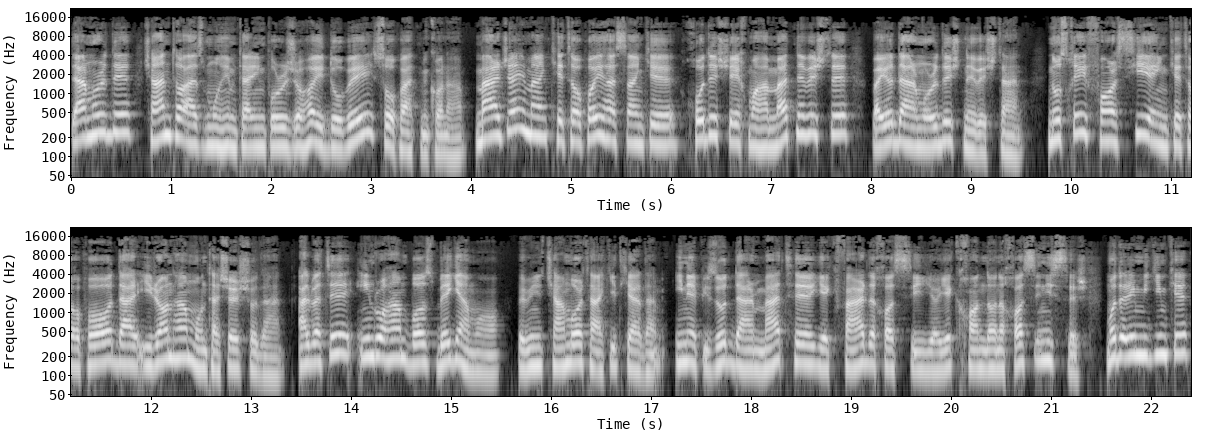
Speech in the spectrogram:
در مورد چند تا از مهمترین پروژه های دوبه صحبت می کنم مرجع من کتاب هایی هستن که خود شیخ محمد نوشته و یا در موردش نوشتن. نسخه فارسی این کتاب ها در ایران هم منتشر شدن. البته این رو هم باز بگم و ببینید چند بار تاکید کردم. این اپیزود در متن یک فرد خاصی یا یک خاندان خاصی نیستش. ما داریم میگیم که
